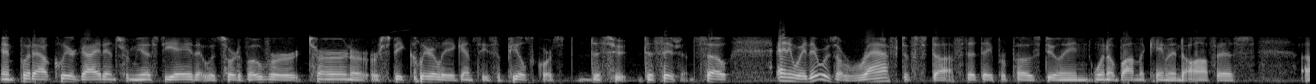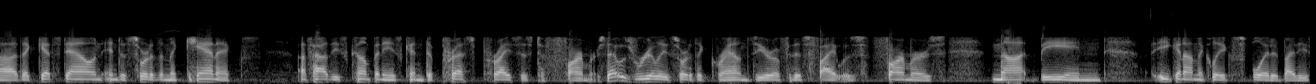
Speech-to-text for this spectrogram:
and put out clear guidance from USDA that would sort of overturn or, or speak clearly against these appeals courts deci- decisions. So, anyway, there was a raft of stuff that they proposed doing when Obama came into office uh, that gets down into sort of the mechanics of how these companies can depress prices to farmers. That was really sort of the ground zero for this fight was farmers not being economically exploited by these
